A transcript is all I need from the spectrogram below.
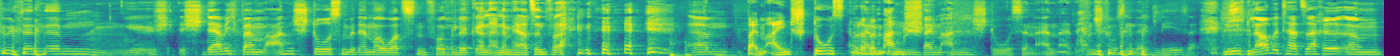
Gut, dann ähm, sterbe ich beim Anstoßen mit Emma Watson vor Glück an einem Herzinfarkt. ähm, Beim Einstoßen oder beim, An, Anstoßen? beim Anstoßen, an, Anstoßen der Gläser. Nee, ich glaube Tatsache, ähm,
